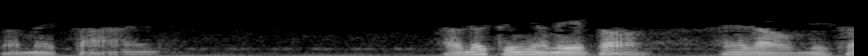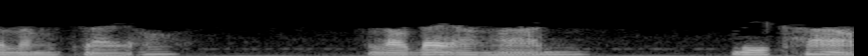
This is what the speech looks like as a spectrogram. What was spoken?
ก็ไม่ตายเรานึกถึงอย่างนี้ก็ ให้เรามีกำลังใจอ๋อเราได้อาหาร มีข้าว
